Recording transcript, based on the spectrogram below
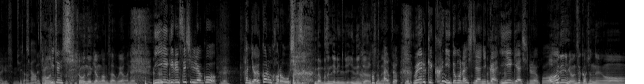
알겠습니다. 좋죠. 네, 자, 좋은, 희준 씨. 좋은 의견 감사하고요. 네. 이 얘기를 쓰시려고 네. 한 10걸음 걸어 오셔서 나 무슨 일 있는, 있는 줄 알았잖아요. 나도 왜 이렇게 큰 이동을 하시자니까 이 얘기 하시려고. 어, 피디님 염색하셨네요.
